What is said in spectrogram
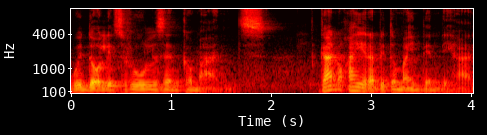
with all its rules and commands. Gano'ng kahirap ito maintindihan?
